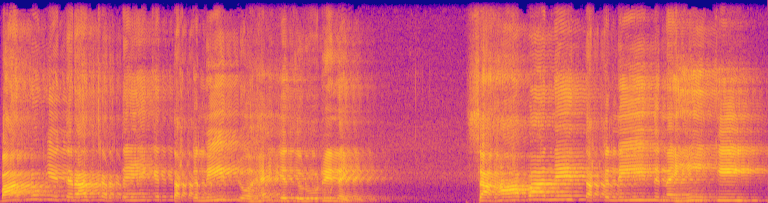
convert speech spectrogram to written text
बाद लोग ये इतराज करते हैं कि तकलीद जो है, ये ज़रूरी नहीं। सहाबा ने तकलीद नहीं की।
